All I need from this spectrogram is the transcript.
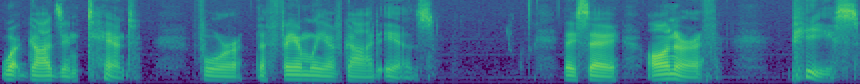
what God's intent for the family of God is. They say, on earth, peace,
